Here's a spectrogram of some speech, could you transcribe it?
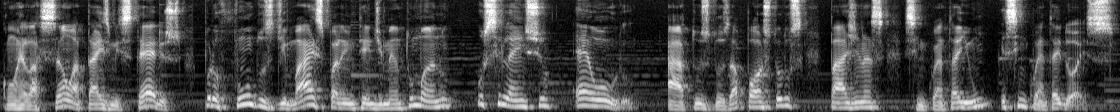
Com relação a tais mistérios, profundos demais para o entendimento humano, o silêncio é ouro. Atos dos Apóstolos, páginas 51 e 52.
